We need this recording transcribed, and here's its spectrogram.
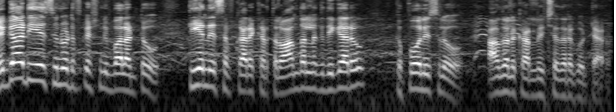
మెగా డిఎస్సి నోటిఫికేషన్ ఇవ్వాలంటూ టీఎన్ఎస్ఎఫ్ కార్యకర్తలు ఆందోళనకు దిగారు. ఇక పోలీసులు ఆందోళనకారులు చెదరగొట్టారు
